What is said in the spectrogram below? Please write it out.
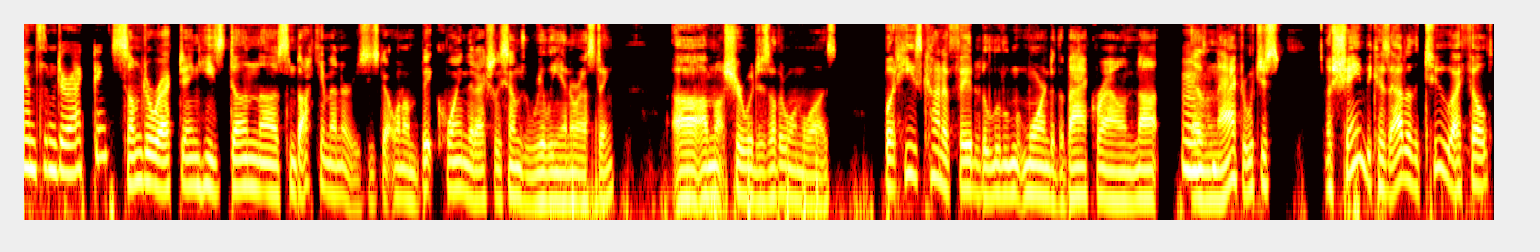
And some directing. some directing. He's done uh, some documentaries. He's got one on Bitcoin that actually sounds really interesting. Uh, I'm not sure what his other one was, but he's kind of faded a little bit more into the background, not as Mhm. an actor, which is a shame because out of the two, I felt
